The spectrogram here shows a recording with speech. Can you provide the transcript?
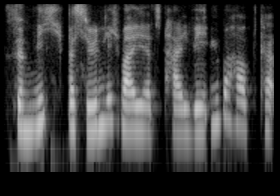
Für mich persönlich war jetzt HLW überhaupt keine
